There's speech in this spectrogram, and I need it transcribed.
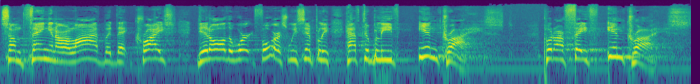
something in our life, but that Christ did all the work for us. We simply have to believe in Christ, put our faith in Christ.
